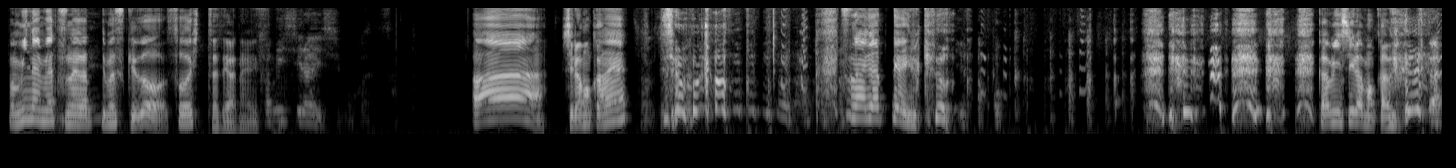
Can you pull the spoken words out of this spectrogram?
まあ南はつながってますけどそういう人ではないです。上白石萌歌さんとああ白もかね？か白もかつながってはいるけど。上白もかね。上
